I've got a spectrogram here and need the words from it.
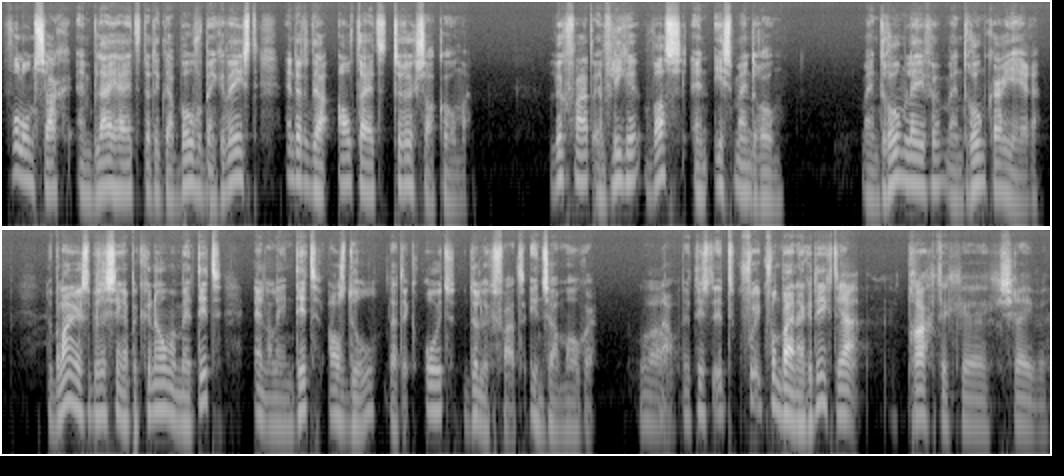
Vol ontzag en blijheid dat ik daar boven ben geweest en dat ik daar altijd terug zal komen. Luchtvaart en vliegen was en is mijn droom. Mijn droomleven, mijn droomcarrière. De belangrijkste beslissing heb ik genomen met dit en alleen dit als doel dat ik ooit de luchtvaart in zou mogen. Wow. Nou, het is, ik vond het bijna gedicht. Ja, prachtig eh, geschreven.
